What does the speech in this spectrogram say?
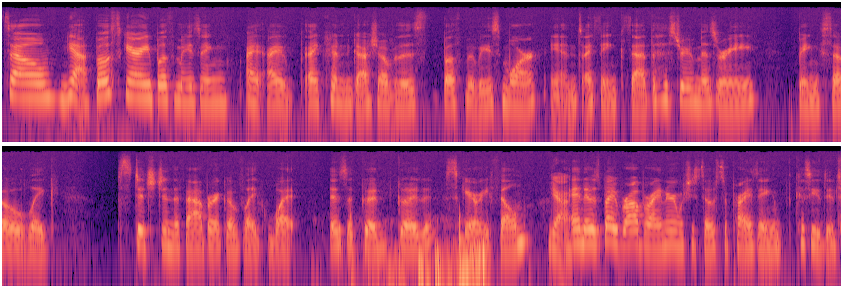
so yeah, both scary, both amazing. I, I I couldn't gush over this both movies more, and I think that the history of misery being so like stitched in the fabric of like what is a good good scary film. Yeah. and it was by Rob Reiner, which is so surprising because he did.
